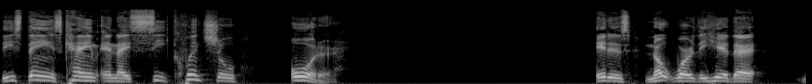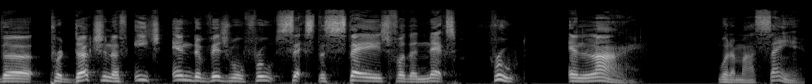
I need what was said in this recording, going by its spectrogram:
These things came in a sequential order. It is noteworthy here that the production of each individual fruit sets the stage for the next fruit in line. What am I saying?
